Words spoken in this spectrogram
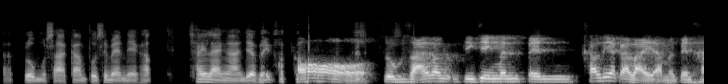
เอ่อกลุ่มอุตสาหกรรมปูนซีเมนต์เนี่ยครับ ใช้แรงงานเยอะไหมครับ อ๋อสูมสายมันจริง ๆ มันเป็นเขาเรียกอะไรอะ มันเป็นไฮ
